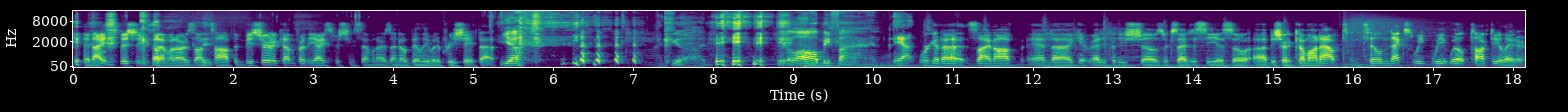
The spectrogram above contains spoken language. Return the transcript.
and ice fishing Come seminars on top. And be sure to come for the ice fishing seminars. I know Billy would appreciate that. Yeah. God. It'll all be fine. Yeah. We're gonna sign off and uh, get ready for these shows. We're excited to see you. So uh, be sure to come on out. Until next week, we will talk to you later.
